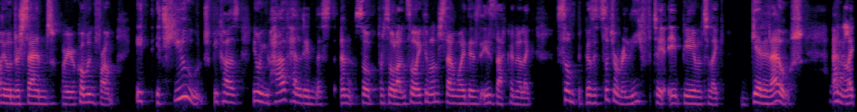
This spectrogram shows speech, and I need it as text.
I understand where you're coming from. It it's huge because you know you have held in this and so for so long. So I can understand why there is that kind of like some because it's such a relief to it be able to like get it out. And like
